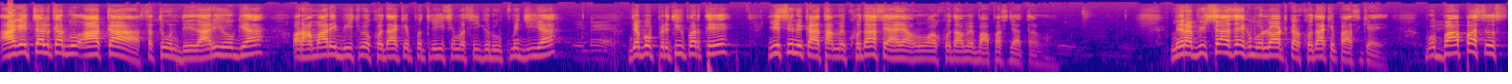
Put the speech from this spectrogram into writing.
आगे चलकर वो आग का सतून देदारी हो गया और हमारे बीच में खुदा के पुत्र यीशु मसीह के रूप में जिया। जब वो पृथ्वी पर थे यीशु ने कहा था मैं खुदा से आया हूँ और खुदा में वापस जाता हूँ। मेरा विश्वास है कि वो लौट कर खुदा के पास गए। वो वापस उस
